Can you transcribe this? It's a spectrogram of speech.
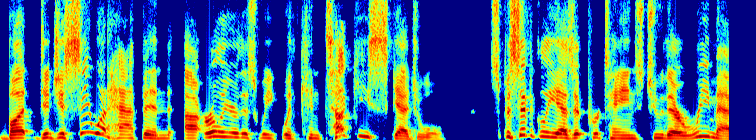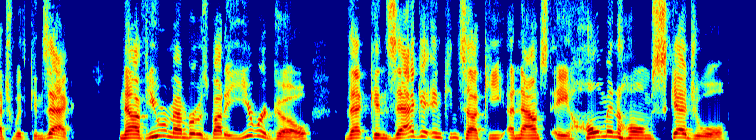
But did you see what happened uh, earlier this week with Kentucky's schedule, specifically as it pertains to their rematch with Gonzaga? Now, if you remember, it was about a year ago that Gonzaga and Kentucky announced a home and home schedule,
